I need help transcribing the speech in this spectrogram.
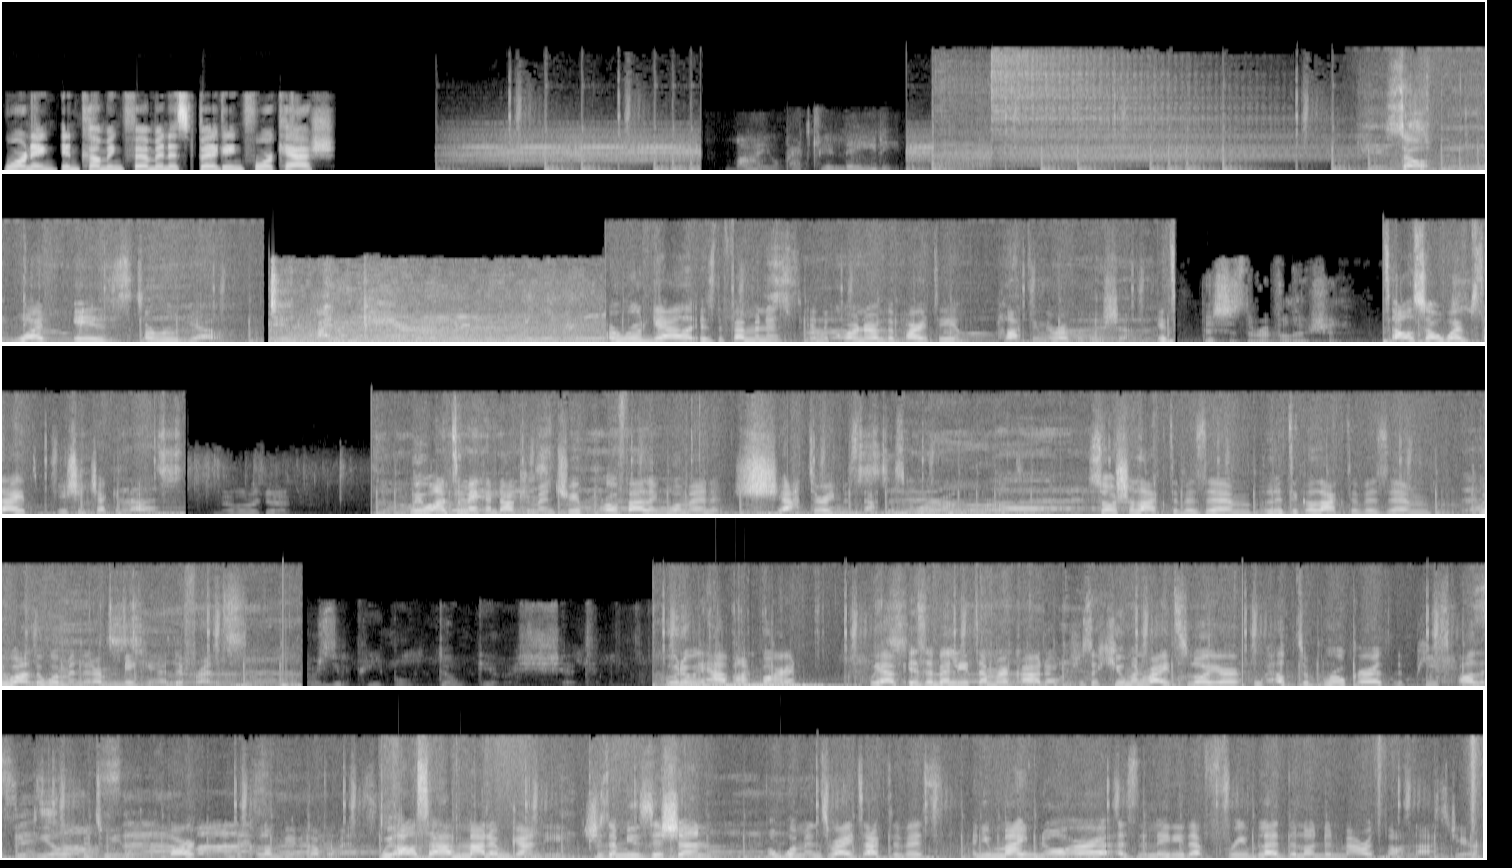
Warning, incoming feminist begging for cash. My, you're practically a lady. So, what is a rude gal? I don't care. A rude gal is the feminist in the corner of the party plotting the revolution. It's This is the revolution. It's also a website, you should check it out. Never again. We want to make a documentary profiling women shattering the status quo around the world. Social activism, political activism, we want the women that are making a difference. You people don't give a shit. Who do we have on board? We have Isabelita Mercado. She's a human rights lawyer who helped to broker the peace policy deal between the FARC and the Colombian government. We also have Madame Gandhi. She's a musician, a women's rights activist, and you might know her as the lady that free bled the London Marathon last year.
